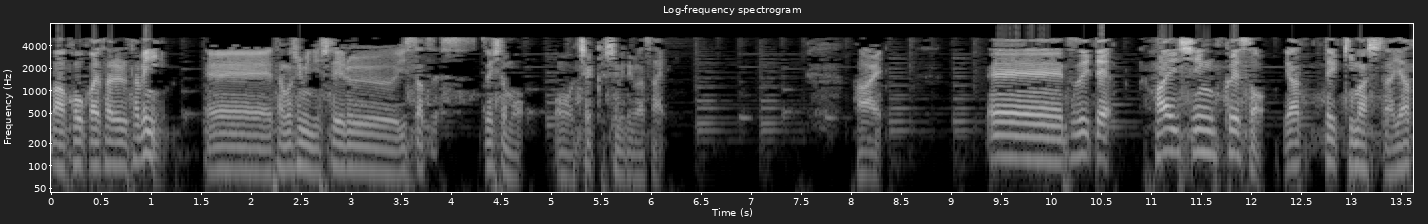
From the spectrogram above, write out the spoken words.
まあ公開されるたびに、えー、楽しみにしている一冊です。ぜひとも、チェックしてみてください。はい。えー、続いて、配信クエスト、やってきました。やっ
